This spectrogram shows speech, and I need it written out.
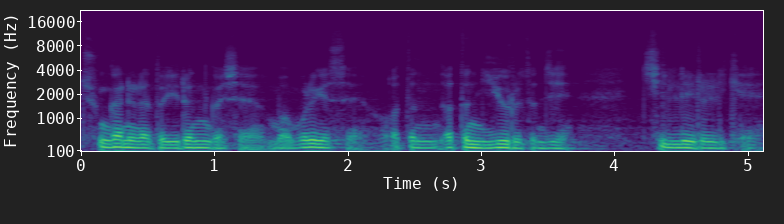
중간에라도 이런 것에 뭐 모르겠어요. 어떤 어떤 이유로든지 진리를 이렇게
